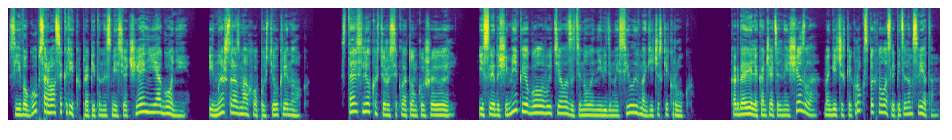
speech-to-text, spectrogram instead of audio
С его губ сорвался крик, пропитанный смесью отчаяния и агонии. И Мэш с размаху опустил клинок. Сталь с легкостью рассекла тонкую шею Эль. И в следующий миг ее голову и тело затянуло невидимой силой в магический круг. Когда Эль окончательно исчезла, магический круг вспыхнул ослепительным светом.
